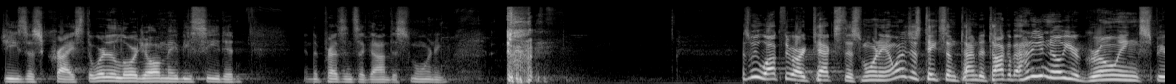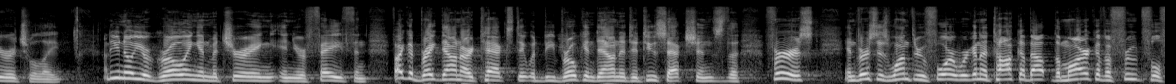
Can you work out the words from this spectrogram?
Jesus Christ. The word of the Lord, you all may be seated in the presence of God this morning. As we walk through our text this morning, I want to just take some time to talk about how do you know you're growing spiritually? How do you know you're growing and maturing in your faith? And if I could break down our text, it would be broken down into two sections. The first, in verses 1 through 4, we're going to talk about the mark of a fruitful,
